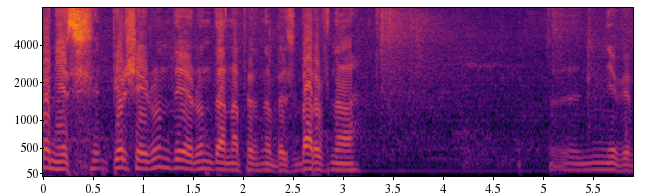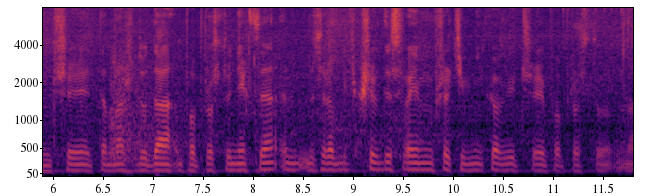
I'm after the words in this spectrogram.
Koniec pierwszej rundy, runda na pewno bezbarwna. Y, Nie wiem, czy Tomasz Duda po prostu nie chce zrobić krzywdy swojemu przeciwnikowi, czy po prostu, no,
